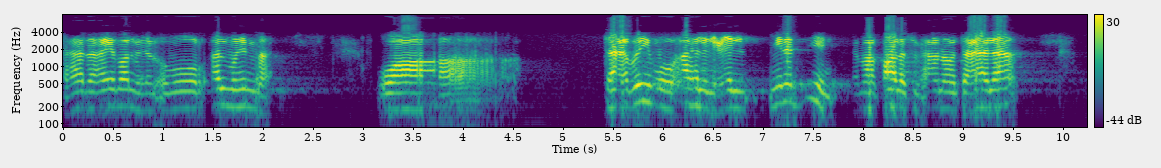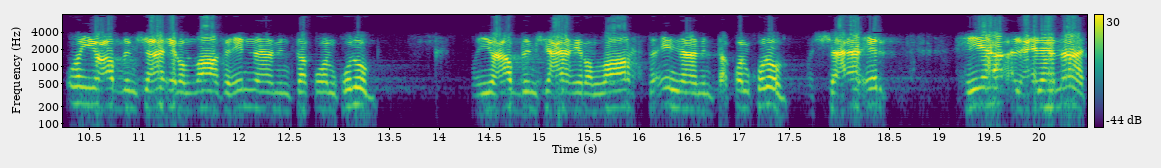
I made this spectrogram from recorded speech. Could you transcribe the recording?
هذا أيضا من الأمور المهمة. وتعظيم أهل العلم من الدين كما قال سبحانه وتعالى ومن يعظم شعائر الله فإنها من تقوى القلوب. ومن يعظم شعائر الله فإنها من تقوى القلوب. والشعائر هي العلامات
